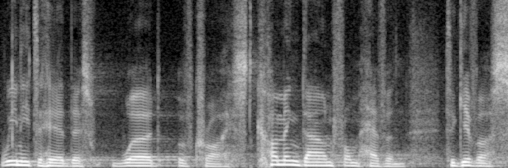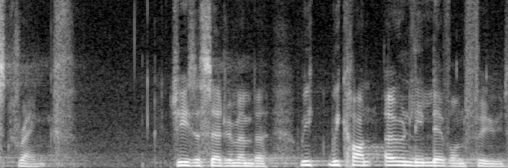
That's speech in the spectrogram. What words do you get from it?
we need to hear this word of Christ coming down from heaven to give us strength. Jesus said, remember, we, we can't only live on food.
